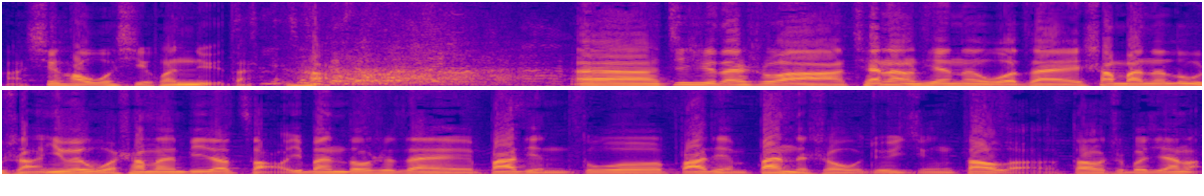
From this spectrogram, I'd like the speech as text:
啊，幸好我喜欢女的。呃，继续来说啊，前两天呢，我在上班的路上，因为我上班比较早，一般都是在八点多、八点半的时候我就已经到了，到直播间了。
